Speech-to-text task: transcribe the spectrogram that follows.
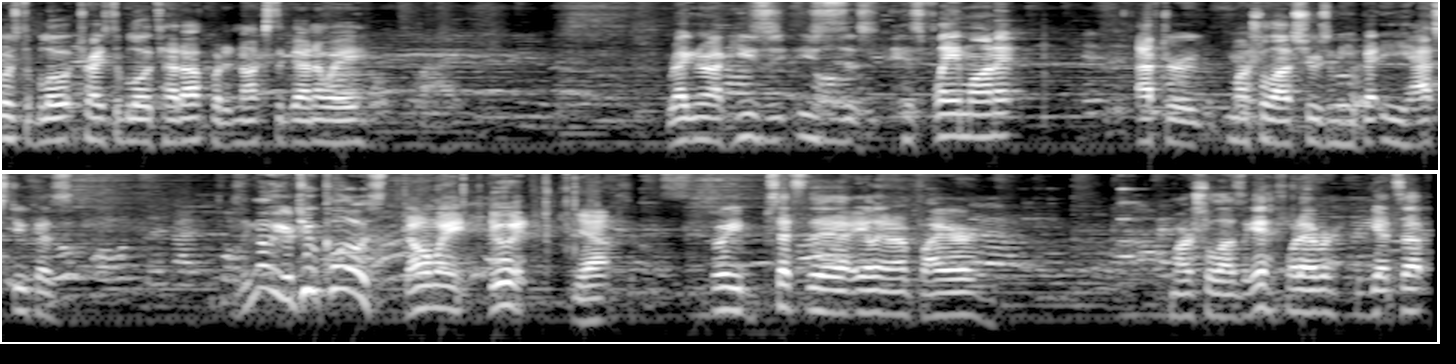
goes to blow it, tries to blow its head off, but it knocks the gun away. Ragnarok uses, uses his, his flame on it. After Marshal Law assures him he bet he has to because he's like, "No, you're too close. Don't wait. Do it." Yeah. So he sets the alien on fire. Marshal Law's like, eh, whatever. He gets up.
